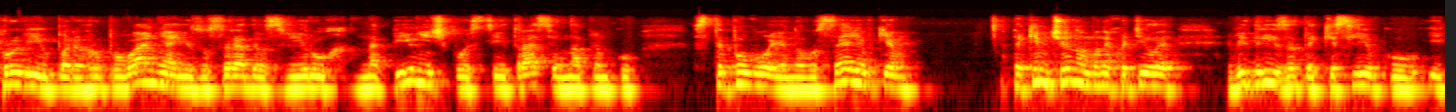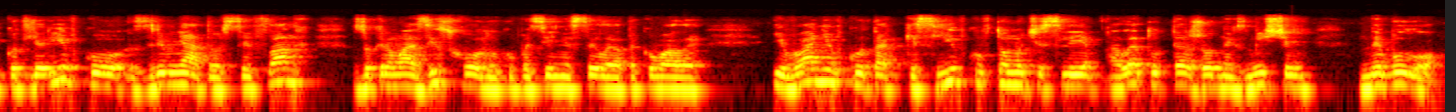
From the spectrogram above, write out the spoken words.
провів перегрупування і зосередив свій рух на північ по цій трасі в напрямку Степової Новоселівки. Таким чином вони хотіли відрізати Кислівку і Котлярівку, зрівняти ось цей фланг. Зокрема, зі сходу окупаційні сили атакували Іванівку та Кислівку, в тому числі, але тут теж жодних зміщень не було.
